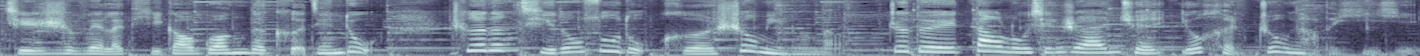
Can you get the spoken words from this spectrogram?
其实是为了提高光的可见度、车灯启动速度和寿命等等，这对道路行驶安全有很重要的意义。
